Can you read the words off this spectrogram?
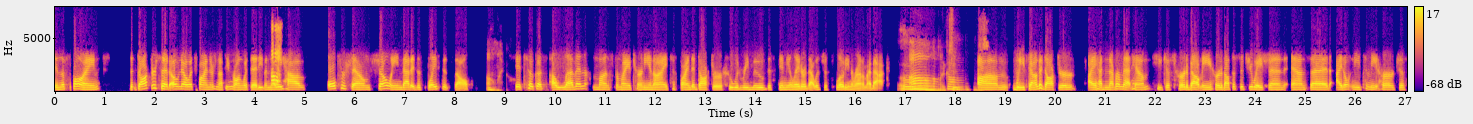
in the spine. The doctor said, "Oh no, it's fine. There's nothing wrong with it," even though we have ultrasounds showing that it displaced itself oh my God. it took us 11 months for my attorney and I to find a doctor who would remove the stimulator that was just floating around in my back. Oh, God. Um, we found a doctor. I had never met him. He just heard about me, heard about the situation, and said, I don't need to meet her. Just,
